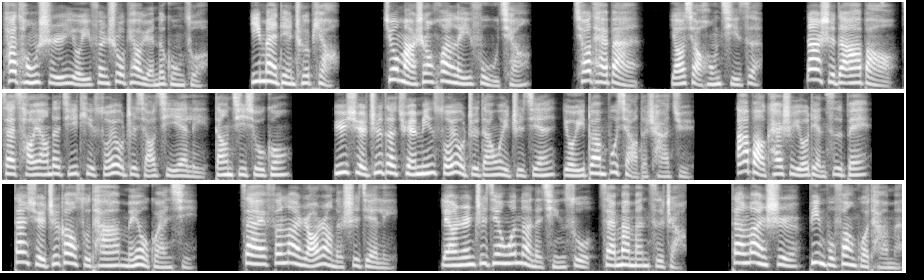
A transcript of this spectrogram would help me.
她同时有一份售票员的工作，一卖电车票，就马上换了一副武枪，敲台板，摇小红旗子。那时的阿宝在曹阳的集体所有制小企业里当机修工。与雪芝的全民所有制单位之间有一段不小的差距，阿宝开始有点自卑，但雪芝告诉他没有关系。在纷乱扰攘的世界里，两人之间温暖的情愫在慢慢滋长，但乱世并不放过他们。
